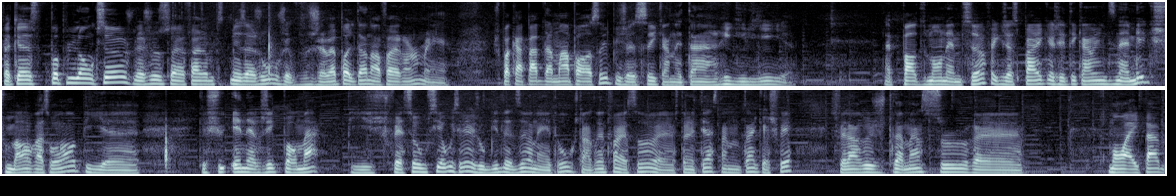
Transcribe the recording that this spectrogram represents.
Fait que c'est pas plus long que ça. Je voulais juste euh, faire une petite mise à jour. J'avais pas le temps d'en faire un, mais je suis pas capable de m'en passer. Puis je sais qu'en étant régulier, euh, la plupart du monde aime ça. Fait que j'espère que j'ai été quand même dynamique. Je suis mort à soir. Puis que je suis énergique pour Mac. Puis je fais ça aussi. Ah oui, c'est vrai, j'ai oublié de le dire en intro. Je suis en train de faire ça. c'est un test en même temps que je fais. Je fais l'enregistrement sur mon iPad.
